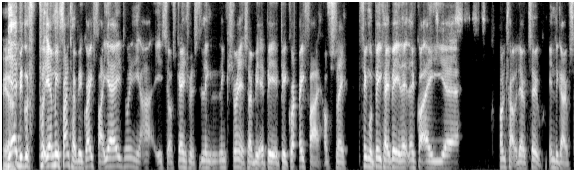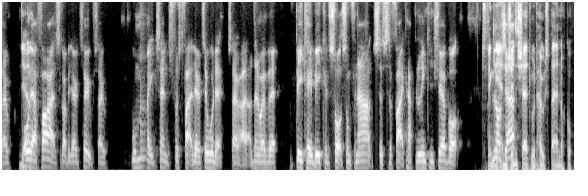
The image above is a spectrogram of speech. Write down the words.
Yeah, yeah it'd be good. For, yeah, me and Franco would be a great fight. Yeah, he's doing uh, he's sort of games with Link, Lincolnshire in it, so it'd be, it'd be, it'd be a great fight. Obviously, the thing with BKB, they, have got a uh, contract with O2 Indigo, so yeah. all their fights have got to be there too. So, will make sense for us to fight there too, would it? So, I, I don't know whether BKB can sort something out so, so the fight can happen in Lincolnshire, but. Do you think the engine shed would host bare knuckle?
